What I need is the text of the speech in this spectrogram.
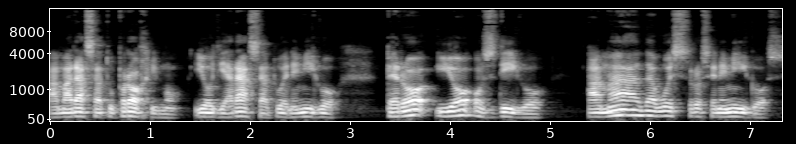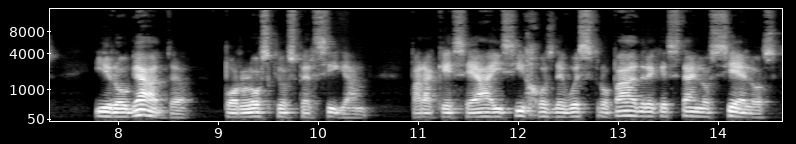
amarás a tu prójimo y odiarás a tu enemigo, pero yo os digo, amad a vuestros enemigos y rogad por los que os persigan, para que seáis hijos de vuestro Padre que está en los cielos,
